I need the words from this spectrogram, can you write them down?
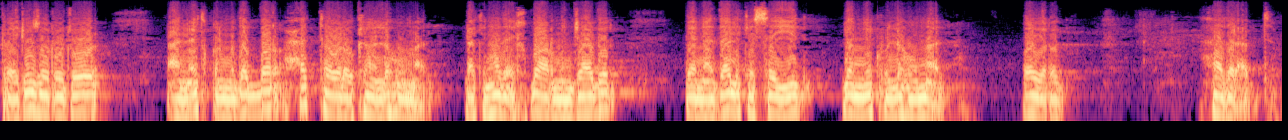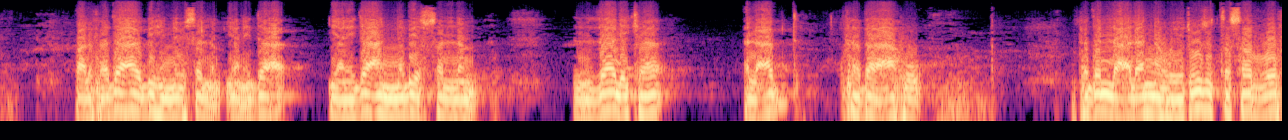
فيجوز الرجوع عن عتق المدبر حتى ولو كان له مال. لكن هذا إخبار من جابر بأن ذلك السيد لم يكن له مال غير هذا العبد. قال فدعا به النبي صلى الله عليه وسلم يعني دعا يعني دعا النبي صلى الله عليه وسلم ذلك العبد فباعه. فدل على أنه يجوز التصرف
